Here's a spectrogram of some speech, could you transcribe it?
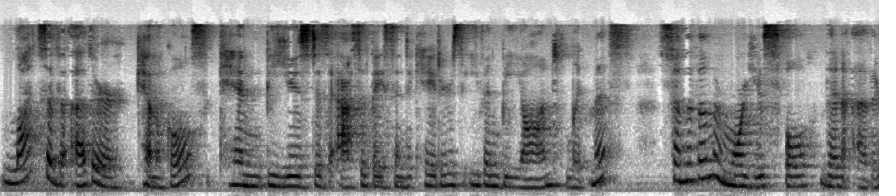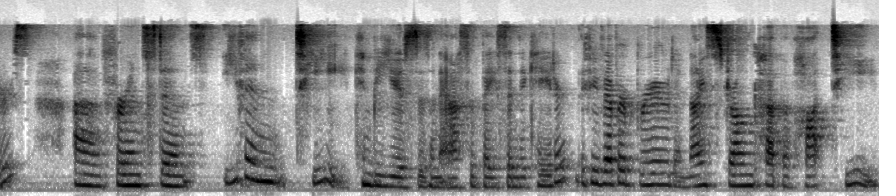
Lots of other chemicals can be used as acid-base indicators even beyond litmus. Some of them are more useful than others. Uh, for instance, even tea can be used as an acid-base indicator. If you've ever brewed a nice strong cup of hot tea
